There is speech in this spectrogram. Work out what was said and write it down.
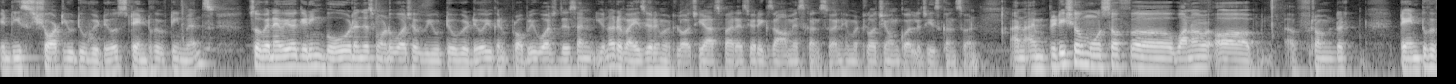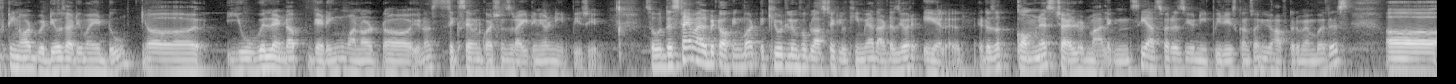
in these short YouTube videos, 10 to 15 minutes. So whenever you're getting bored and just want to watch a YouTube video, you can probably watch this and you know revise your hematology as far as your exam is concerned, hematology oncology is concerned. And I'm pretty sure most of uh, one or uh, from the 10 to 15 odd videos that you might do, uh, you will end up getting one or uh, you know six seven questions right in your NEET PG. So this time I'll be talking about acute lymphoblastic leukemia, that is your ALL. It is a commonest childhood malignancy as far as your NEET PG is concerned. You have to remember this. Uh,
